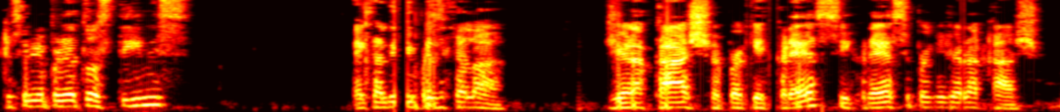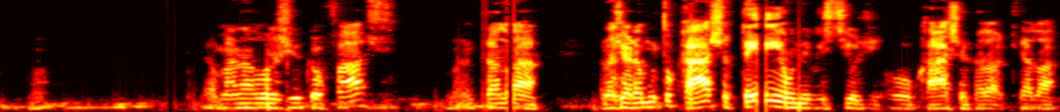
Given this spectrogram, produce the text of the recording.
que seria a empresa Tostines é aquela empresa que ela gera caixa porque cresce, cresce porque gera caixa. É uma analogia que eu faço. Né? Então ela, ela gera muito caixa, tem onde investir o, o caixa que ela, que ela,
